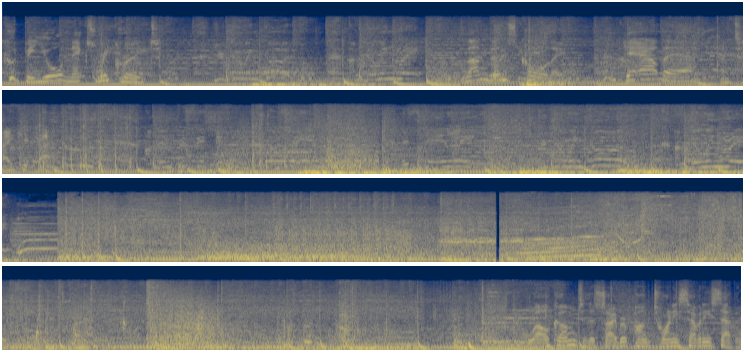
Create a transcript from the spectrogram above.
could be your next recruit. London's calling. Get out there and take it back. Welcome to the Cyberpunk 2077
